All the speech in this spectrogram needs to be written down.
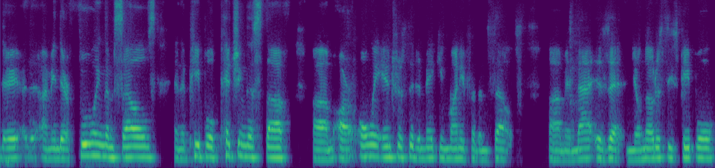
they i mean they're fooling themselves and the people pitching this stuff um, are only interested in making money for themselves. Um, and that is it. And you'll notice these people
